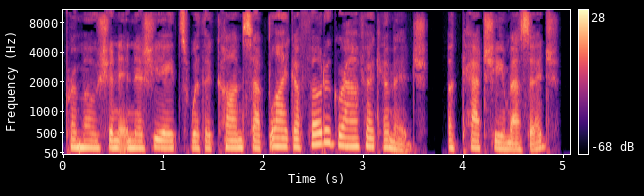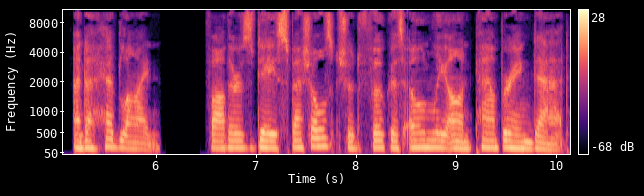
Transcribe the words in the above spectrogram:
Promotion initiates with a concept like a photographic image, a catchy message, and a headline. Father's Day specials should focus only on pampering dad.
